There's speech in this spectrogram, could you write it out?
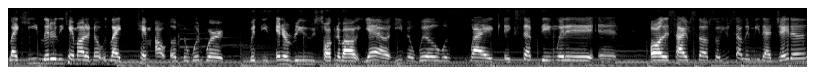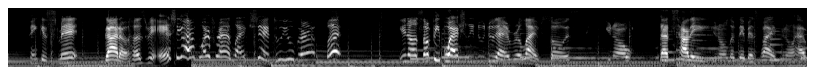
Like he literally came out of no like came out of the woodwork with these interviews talking about yeah even will was like accepting with it and all this type of stuff. So you telling me that jada pinkett smith got a husband and she got a boyfriend? Like shit do you girl? But you know, some people actually do do that in real life. So it's, you know, that's how they, you know, live their best life. You know, have,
